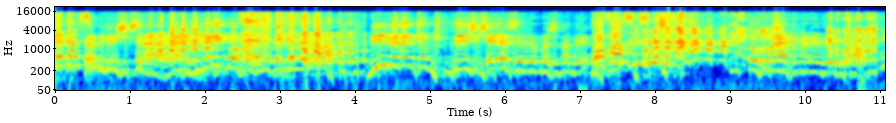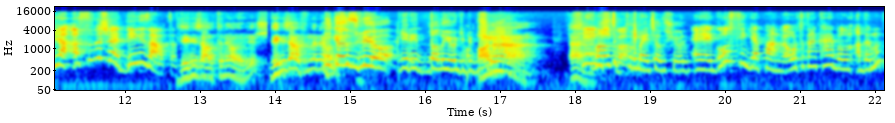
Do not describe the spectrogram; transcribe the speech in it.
Ne dersin? Sen bir değişiksin ha. Yani bilerek mi ofansif yapıyorum bilmiyorum ama bilmeden çok değişik şeyler söylüyorum başından beri. Ofans bizim için. Tokum hayatım ben evdeydim sağ ol. Ya aslında şöyle denizaltı. Denizaltı ne olabilir? Deniz altında ne Bir olur? gözlüyor, geri dalıyor gibi bir şey. Ana. Ha. Şeymiş Mantık bu. kurmaya çalışıyorum. E, ghosting yapan ve ortadan kaybolan adamın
